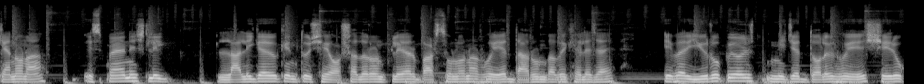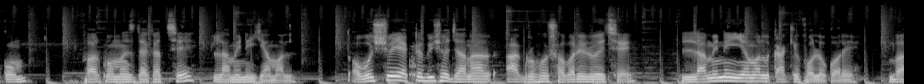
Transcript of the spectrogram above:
কেননা স্প্যানিশ লিগ লালিগায়ও কিন্তু সে অসাধারণ প্লেয়ার বার্সেলোনার হয়ে দারুণভাবে খেলে যায়। এবার ইউরোপীয় নিজের দলের হয়ে সেরকম পারফরমেন্স দেখাচ্ছে লামিনে ইয়ামাল। অবশ্যই একটা বিষয় জানার আগ্রহ সবারই রয়েছে, লামিনে ইয়ামাল কাকে ফলো করে? বা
